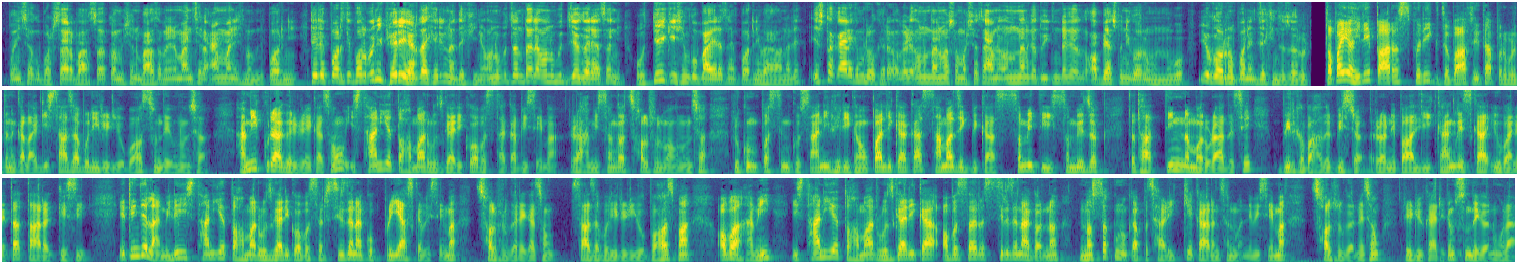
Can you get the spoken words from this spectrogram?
पैसाको भर्सार भएको छ कमिसन भएको छ भनेर मान्छेहरू आम मानिसमा पनि पर्ने। त्यसले प्रतिफल पनि फेरि हेर्दाखेरि नदेखिने। अनुभूत जनताले अनुभूत जे गरेको छ नि हो त्यही किसिमको बाहिर चाहिँ पर्ने भएको हुनाले यस्तो कार्यक्रम रोकेर अगाडि अनुदानमा समस्या छ। हामीले अनुदानका दुई तिनवटा अभ्यास पनि गरौँ भन्नुभयो। यो गर्नुपर्ने देखिन्छ जरुर। तपाईँ अहिले पारस्परिक जवाफदिता प्रवर्तनका लागि साझा बोली रेडियो बहस सुन्दै हुनुहुन्छ। हामी कुरा गरिरहेका छौँ। स्थानीय तहमा रोजगारीको अवस्थाका विषयमा र हामीसँग छलफलमा हुनुहुन्छ रुकुम पश्चिमको सानीभेरी गाउँपालिकाका सामाजिक विकास समिति संयोजक तथा तीन नम्बर वडाध्यक्ष बिर्खबहादुर विष्ट र नेपाली काङ्ग्रेसका युवा नेता तारक केसी। यतिन्जेल हामीले स्थानीय तहमा रोजगारीको अवसर सिर्जनाको प्रयासका विषयमा छलफल गरेका छौँ। साझा बोली रेडियो बहसमा अब हामी स्थानीय तहमा रोजगारीका अवसर सिर्जना गर्न नसक्नुका पछाडि के कारण छन् भन्ने विषयमा छलफल गर्नेछौँ। रेडियो कार्यक्रम सुन्दै गर्नुहोला।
